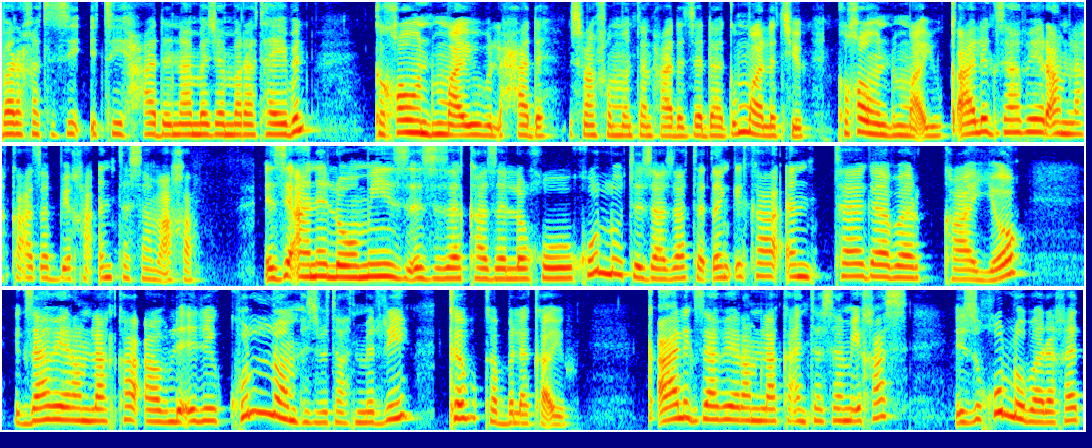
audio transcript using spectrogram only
በረኸት እዚ እቲ ሓደ ናይ መጀመርያ እንታይ ይብል ክኸውን ድማ እዩ ይብል ሓደ ዕስራን ሸሞንተን ሓደ ዘዳግም ማለት እዩ ክኸውን ድማ እዩ ቃል እግዚኣብሔር ኣምላክካ ኣጸቢቕካ እንተሰማዕኻ እዚ ኣነ ሎሚ ዝእዝዘካ ዘለኹ ኩሉ ትእዛዛት ተጠንቂካ እንተገበርካዮ እግዚኣብሔር ኣምላክካ ኣብ ልእሊ ኩሎም ህዝብታት ምድሪ ክብ ከብለካ እዩ ቃል እግዚኣብሄር ኣምላካ እንተ ሰሚእኻስ እዚ ኹሉ በረኸት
